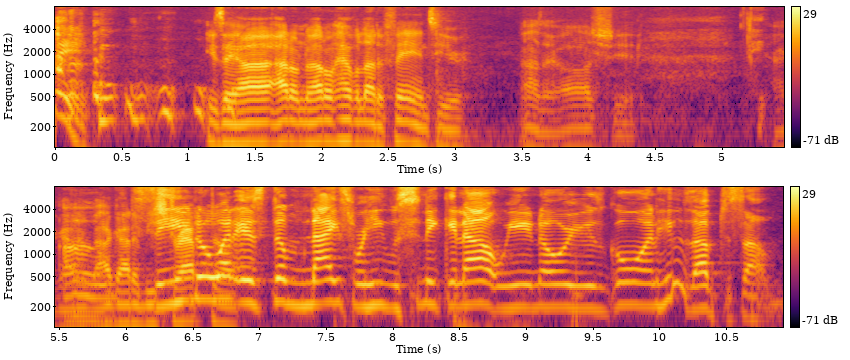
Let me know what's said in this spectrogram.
like "What you mean?" He's like, I, "I don't know. I don't have a lot of fans here." I was like, "Oh shit." I gotta, I gotta be Oh, See, you know up. what? It's them nights where he was sneaking out. We didn't know where he was going. He was up to something.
